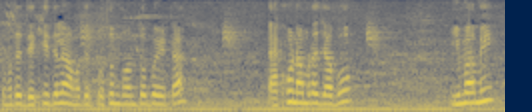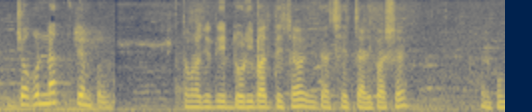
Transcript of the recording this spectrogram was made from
তোমাদের দেখিয়ে দিলাম, আমাদের প্রথম গন্তব্য এটা। এখন আমরা যাব ইমামি জগন্নাথ টেম্পল তোমরা যদি দড়ি বাঁধতে চাও, এই গাছের চারিপাশে এরকম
